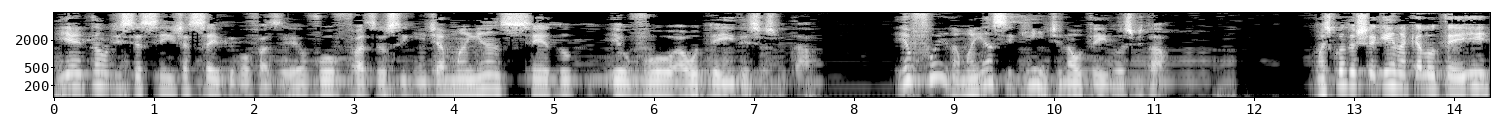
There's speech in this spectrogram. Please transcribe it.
e então disse assim: já sei o que vou fazer. Eu vou fazer o seguinte: amanhã cedo eu vou à UTI desse hospital. Eu fui na manhã seguinte na UTI do hospital. Mas quando eu cheguei naquela UTI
